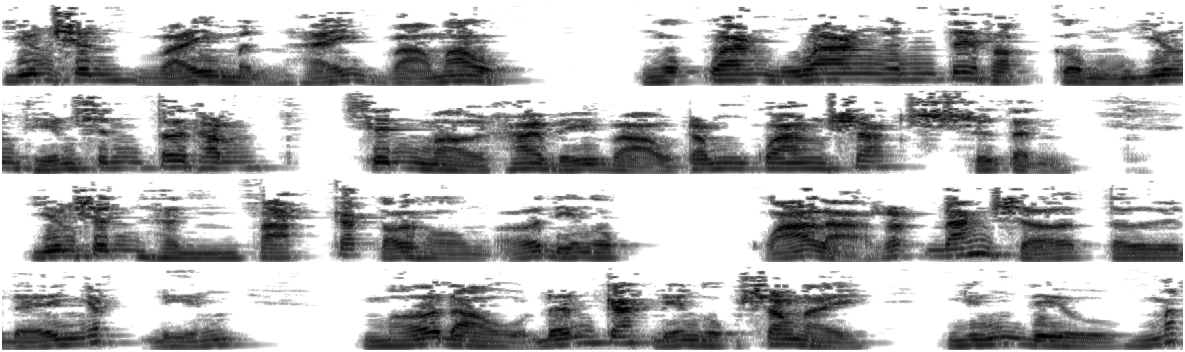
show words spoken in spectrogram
Dương sinh vậy mình hãy vào mau. Ngục quan quan nghênh tế Phật cùng Dương thiện sinh tới thăm, xin mời hai vị vào trong quan sát sự tình. Dương sinh hình phạt các tội hồn ở địa ngục, quả là rất đáng sợ từ đệ nhất điện mở đầu đến các địa ngục sau này, những điều mắt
